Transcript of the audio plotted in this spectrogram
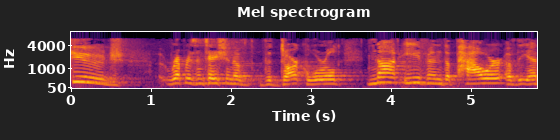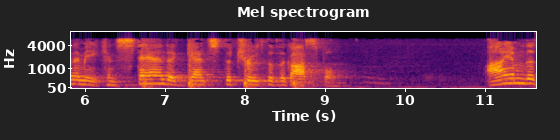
huge representation of the dark world. Not even the power of the enemy can stand against the truth of the gospel. I am the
